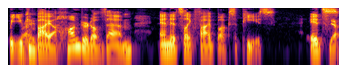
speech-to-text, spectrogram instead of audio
but you right. can buy a hundred of them and it's like five bucks a piece. It's, yeah.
